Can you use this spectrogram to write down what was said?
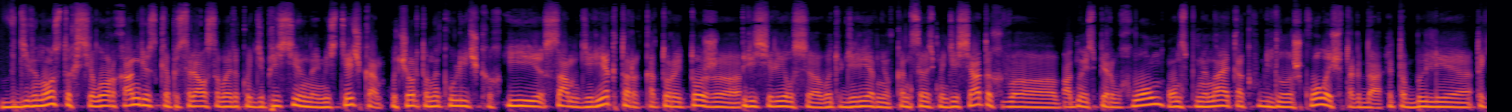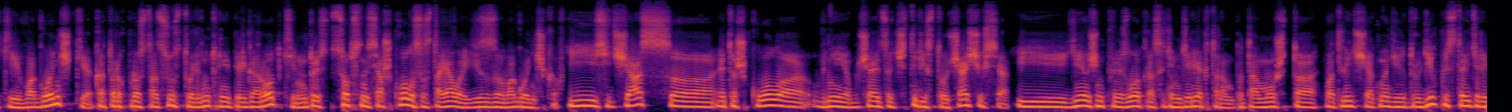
В 90-х село Архангельское представляло собой такое депрессивное местечко у черта на куличках. И сам директор, который тоже переселился в эту деревню в конце 80-х, в одной из первых волн, он вспоминает, как выглядела школа еще тогда. Это были такие вагончики, в которых просто отсутствовали внутренние перегородки. Ну, то есть, собственно, вся школа состояла из вагончиков. И сейчас э, эта школа, в ней обучается 400 учащихся, и ей очень повезло как раз этим директором, потому что, в отличие от многих других представителей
